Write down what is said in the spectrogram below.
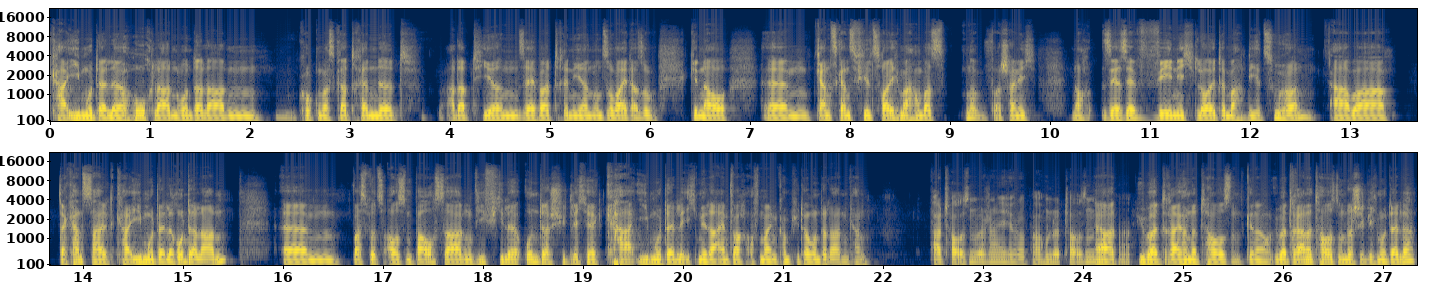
KI-Modelle hochladen, runterladen, gucken, was gerade trendet, adaptieren, selber trainieren und so weiter. Also genau ähm, ganz, ganz viel Zeug machen, was ne, wahrscheinlich noch sehr, sehr wenig Leute machen, die hier zuhören. Aber da kannst du halt KI-Modelle runterladen. Ähm, was wird's aus dem Bauch sagen, wie viele unterschiedliche KI-Modelle ich mir da einfach auf meinen Computer runterladen kann? Paar tausend wahrscheinlich oder paar hunderttausend? Ja, ja. über 300.000, genau. Über 300.000 unterschiedliche Modelle.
